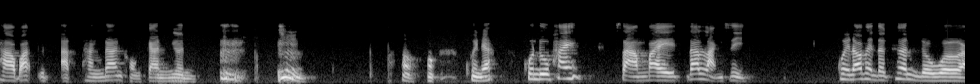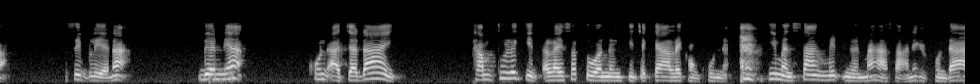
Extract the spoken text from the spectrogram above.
ภาวะอึดอัดทางด้านของการเงิน คุณนะคุณดูไพ่สามใบด้านหลังสิคุยนอเพนตเคิลเดเวอร์อะสิบเหรียญอะ เดือนเนี้ย คุณอาจจะได้ทำธุรกิจอะไรสักตัวหนึ่งกิจการอะไรของคุณน่ะ ที่มันสร้างเม็ดเงินมหาศาลให้กับคุณได้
